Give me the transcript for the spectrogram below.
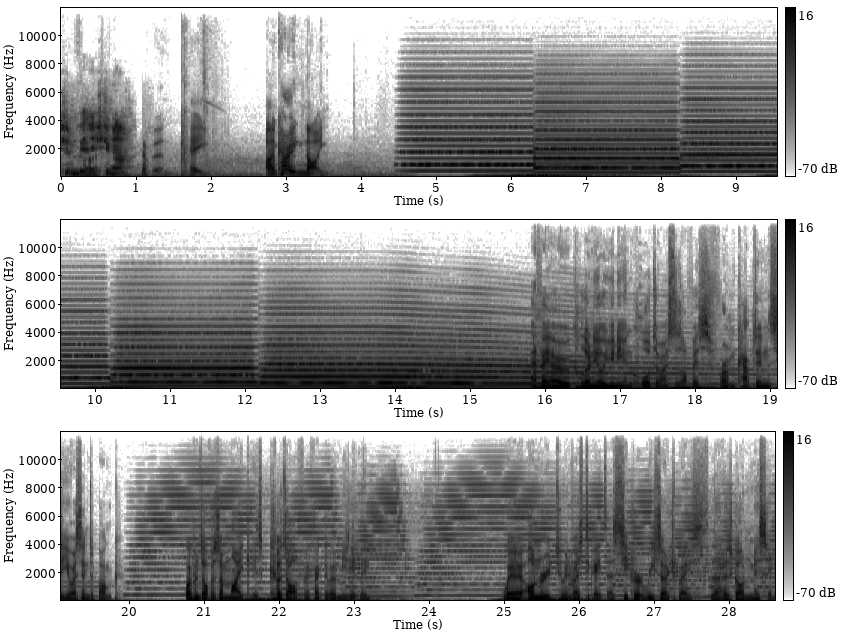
shouldn't be an issue now. Seven, eight. I'm carrying nine. FAO Colonial Union Quartermaster's Office from Captain CUS Interpunk. Weapons Officer Mike is cut off effective immediately. We're en route to investigate a secret research base that has gone missing,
